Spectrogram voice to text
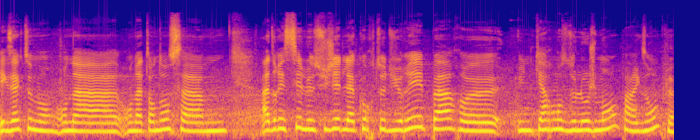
Exactement. On a, on a tendance à hum, adresser le sujet de la courte durée par euh, une carence de logement, par exemple.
